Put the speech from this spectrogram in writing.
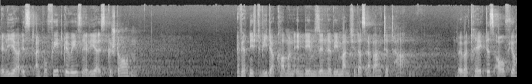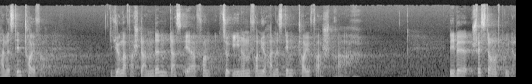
Elia ist ein Prophet gewesen, Elia ist gestorben. Er wird nicht wiederkommen in dem Sinne, wie manche das erwartet haben. Aber überträgt es auf Johannes den Täufer. Die Jünger verstanden, dass er von, zu ihnen von Johannes dem Täufer sprach. Liebe Schwestern und Brüder,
